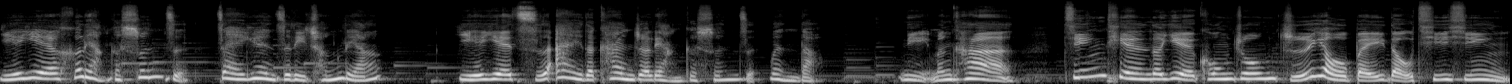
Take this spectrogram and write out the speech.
爷爷和两个孙子在院子里乘凉。爷爷慈爱地看着两个孙子，问道：“你们看，今天的夜空中只有北斗七星。”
